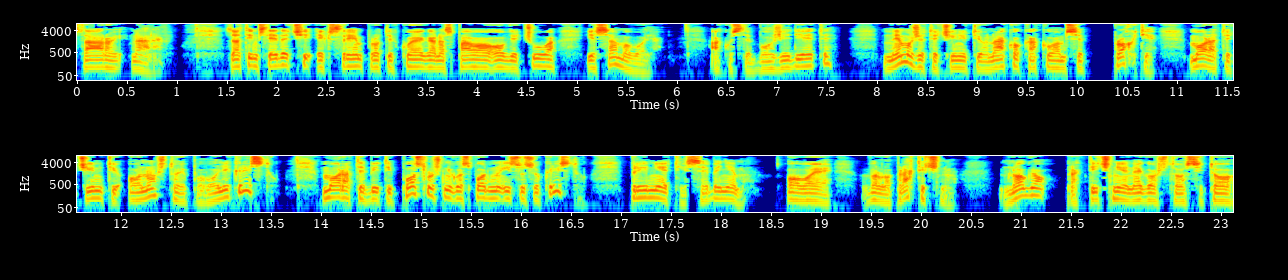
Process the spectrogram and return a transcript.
staroj naravi. Zatim sljedeći ekstrem protiv kojega nas Pavao ovdje čuva je samovolja. Ako ste Božje dijete, ne možete činiti onako kako vam se prohtje, morate činiti ono što je po volji Kristu. Morate biti poslušni gospodinu Isusu Kristu, prinijeti sebe njemu. Ovo je vrlo praktično, mnogo praktičnije nego što si to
